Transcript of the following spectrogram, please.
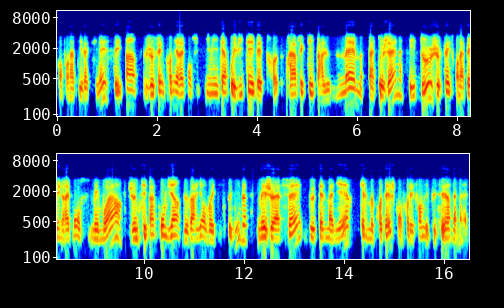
quand on a été vacciné, c'est un, je fais une première réponse immunitaire pour éviter d'être réinfecté par le même pathogène, et deux, je fais ce qu'on appelle une réponse mémoire. Je ne sais pas combien de variants vont être disponibles, mais je la fais de telle manière qu'elle me protège contre les formes les plus sévères de la maladie.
